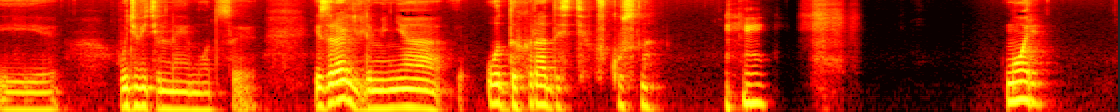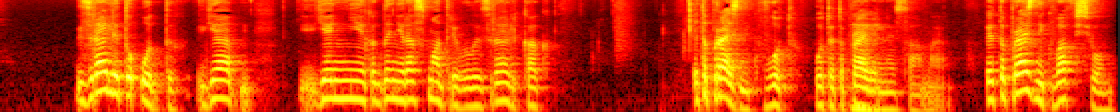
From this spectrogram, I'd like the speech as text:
и удивительные эмоции. Израиль для меня отдых, радость, вкусно. Море. Израиль – это отдых. Я, я никогда не рассматривала Израиль как... Это праздник, вот, вот это правильное самое. Это праздник во всем.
